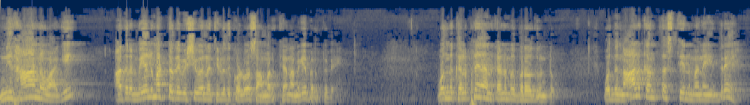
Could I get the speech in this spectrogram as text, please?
ನಿಧಾನವಾಗಿ ಅದರ ಮೇಲ್ಮಟ್ಟದ ವಿಷಯವನ್ನು ತಿಳಿದುಕೊಳ್ಳುವ ಸಾಮರ್ಥ್ಯ ನಮಗೆ ಬರ್ತದೆ. ಒಂದು ಕಲ್ಪನೆ ನನ್ನ ಕಣ್ಣು ಬರೋದುಂಟು. ಒಂದು ನಾಲ್ಕು ಅಂತಸ್ತಿನ ಮನೆ ಇದ್ರೆ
